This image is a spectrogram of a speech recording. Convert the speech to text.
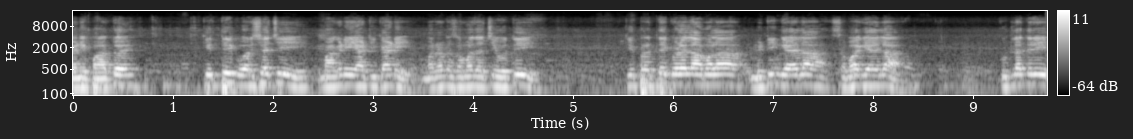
ठिकाणी पाहतोय कित्येक वर्षाची मागणी या ठिकाणी मराठा समाजाची होती की प्रत्येक वेळेला आम्हाला मिटिंग घ्यायला सभा घ्यायला कुठल्या तरी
